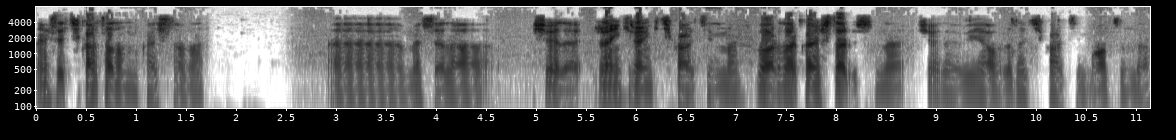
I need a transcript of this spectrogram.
neyse çıkartalım birkaç tane. E, mesela şöyle renk renk çıkartayım ben. Bu arada arkadaşlar üstüne şöyle bir yavru da çıkartayım altında.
